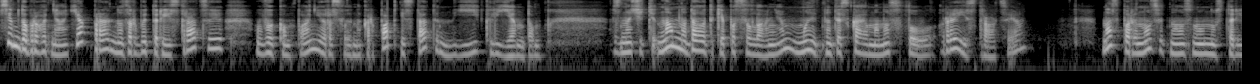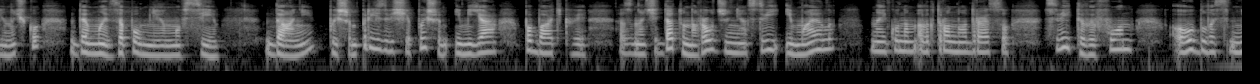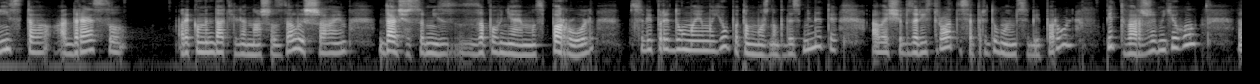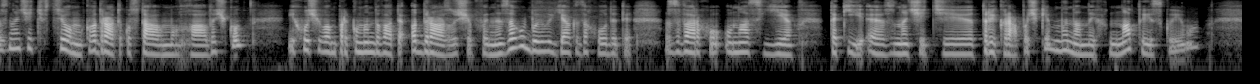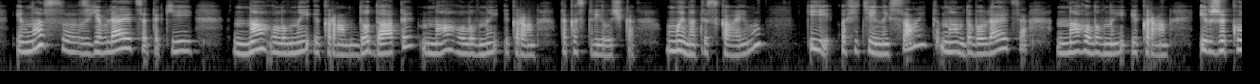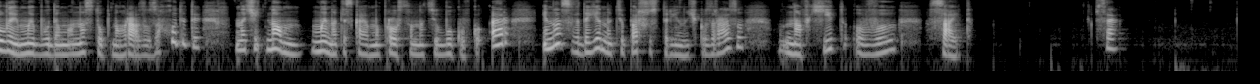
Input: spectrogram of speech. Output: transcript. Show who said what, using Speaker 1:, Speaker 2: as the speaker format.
Speaker 1: Всім доброго дня! Як правильно зробити реєстрацію в компанії Рослина Карпат і стати її клієнтом? Значить, нам надали таке посилання. Ми натискаємо на слово реєстрація. Нас переносить на основну сторіночку, де ми заповнюємо всі дані, пишемо прізвище, пишемо ім'я по батькові, значить, дату народження, свій імейл, на яку нам електронну адресу, свій телефон, область, місто, адресу. Рекомендателя нашого залишаємо. Далі самі заповняємо пароль, собі придумаємо, його потім можна буде змінити. Але щоб зареєструватися, придумаємо собі пароль, підтверджуємо його. Значить, в цьому квадратику ставимо галочку. І хочу вам порекомендувати одразу, щоб ви не загубили, як заходити. Зверху у нас є такі, е, значить, е, три крапочки, ми на них натискуємо. І в нас е, з'являється такий на головний екран. Додати на головний екран. Така стрілочка. Ми натискаємо, і офіційний сайт нам додається на головний екран. І вже коли ми будемо наступного разу заходити, значить нам ми натискаємо просто на цю буковку R, і нас видає на цю першу сторіночку зразу на вхід в сайт. Все.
